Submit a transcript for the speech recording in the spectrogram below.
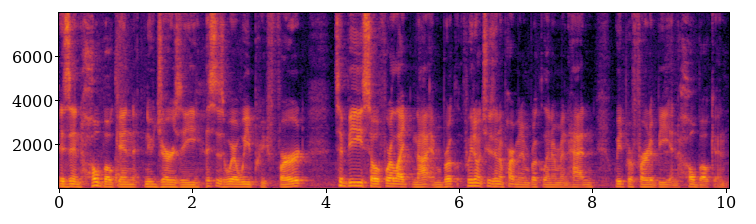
is in Hoboken, New Jersey. This is where we preferred to be. So if we're like not in Brooklyn, if we don't choose an apartment in Brooklyn or Manhattan, we'd prefer to be in Hoboken.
